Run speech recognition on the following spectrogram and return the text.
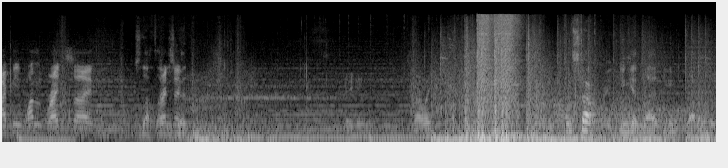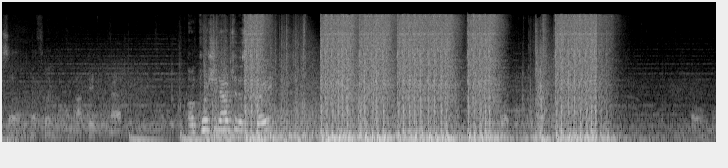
Might be one right side. His left leg Right is side. good. Taking slowly. I'm stuck. You can get lead. You can blood on his uh, left leg. Not taking that. I'm pushing out to this crate. What? Oh my.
